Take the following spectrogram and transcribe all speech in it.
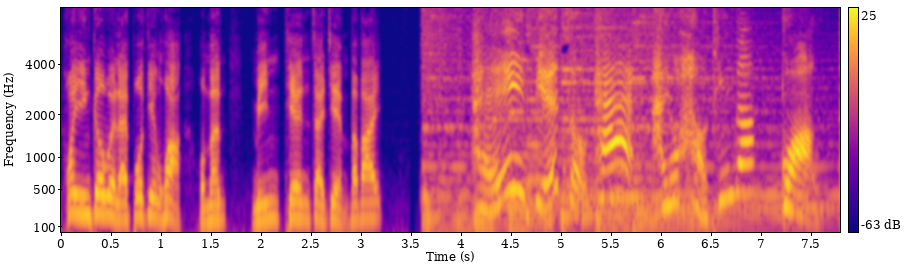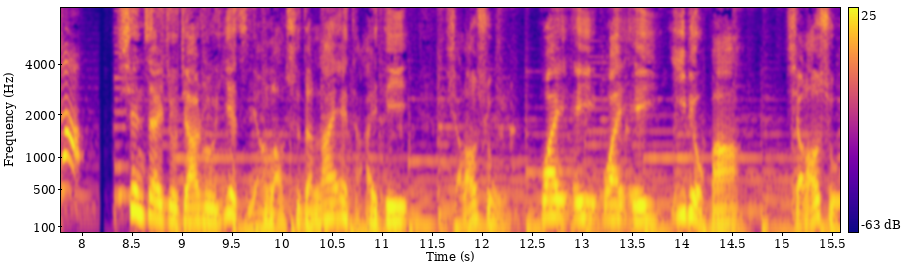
欢迎各位来拨电话，我们明天再见，拜拜。嘿，别走开，还有好听的广告。现在就加入叶子阳老师的 Line ID 小老鼠 y a y a 一六八，小老鼠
